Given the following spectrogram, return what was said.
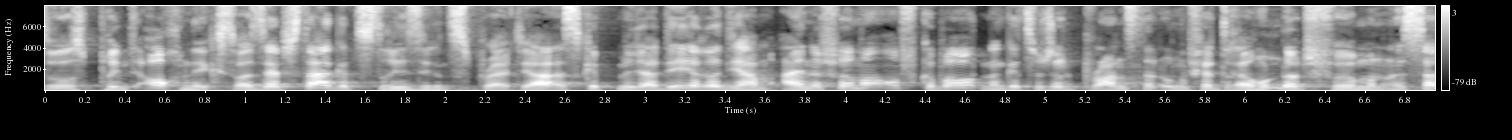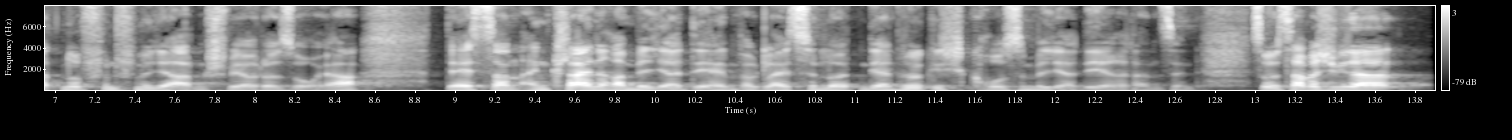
so, es bringt auch nichts, weil selbst da gibt es einen riesigen Spread, ja. Es gibt Milliardäre, die haben eine Firma aufgebaut und dann gibt es Richard Brunson hat ungefähr 300 Firmen und ist halt nur 5 Milliarden schwer oder so, ja. Der ist dann ein kleinerer Milliardär im Vergleich zu den Leuten, die halt wirklich große Milliardäre dann sind. So, jetzt habe ich wieder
